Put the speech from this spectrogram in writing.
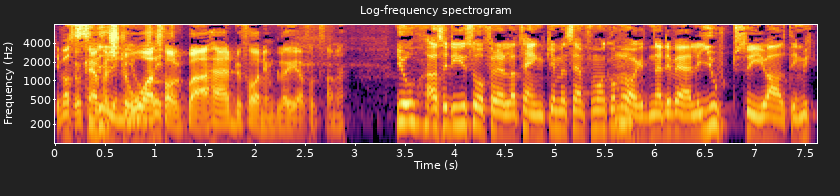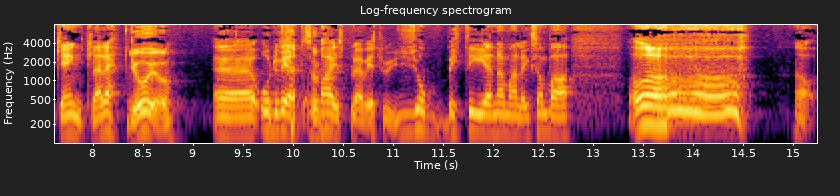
Det var Då kan jag förstå att svinjobbigt. folk bara, här du får din blöja fortfarande. Jo, alltså det är ju så föräldrar tänker men sen får man komma Mm. ihåg att när det väl är gjort så är ju allting mycket enklare. Jo, jo. Eh, och du vet, bajsblöja, vet du hur jobbigt det är när man liksom bara... Åh! Ja,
